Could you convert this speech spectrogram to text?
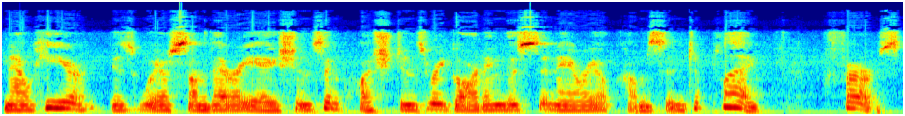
Now here is where some variations and questions regarding this scenario comes into play. First,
